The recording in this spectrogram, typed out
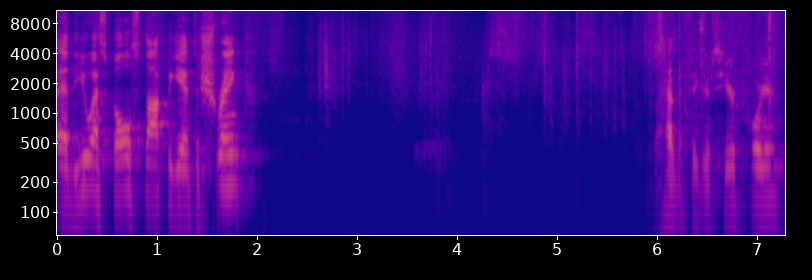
and the U.S. gold stock began to shrink. I have the figures here for you.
